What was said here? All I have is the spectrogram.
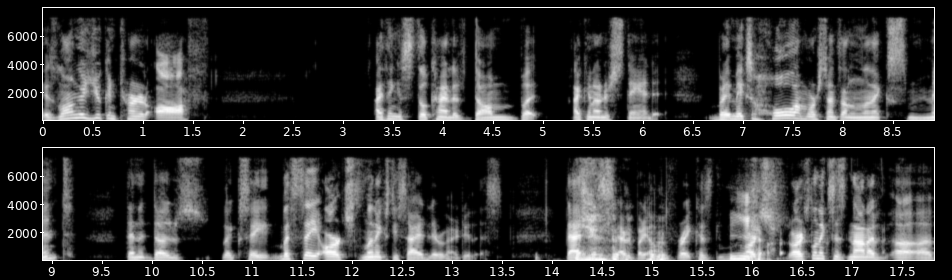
As long as you can turn it off, I think it's still kind of dumb, but I can understand it. But it makes a whole lot more sense on Linux Mint than it does, like say, let's say Arch Linux decided they were going to do this. That pisses everybody off, right? Because Yeah. Arch, Arch Linux is not a uh,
